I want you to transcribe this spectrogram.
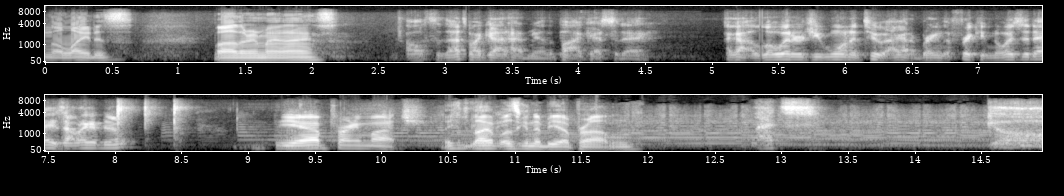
and the light is bothering my eyes. Oh, also, that's why God had me on the podcast today. I got low energy one and two. I got to bring the freaking noise today. Is that what I got to do? Yeah, pretty much. That was going to be a problem. Let's go.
